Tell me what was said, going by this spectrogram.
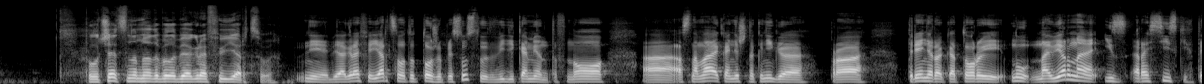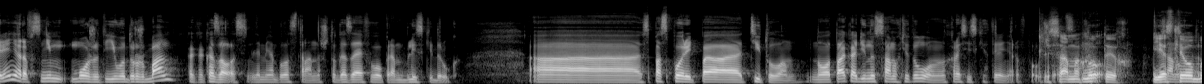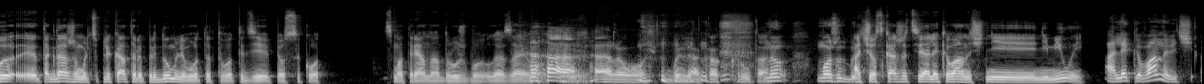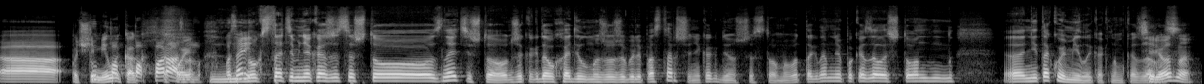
Получается, нам надо было биографию Ярцева. Не, биография Ярцева тут тоже присутствует в виде комментов, но а, основная, конечно, книга про тренера, который, ну, наверное, из российских тренеров с ним может его дружбан, как оказалось, для меня было странно, что Газаев его прям близкий друг, а, поспорить по титулам. Но так один из самых титулованных российских тренеров И получается. самых Ну, крутых. Если Самый бы э, тогда же мультипликаторы придумали вот эту вот идею пес и кот, смотря на дружбу Газаева. и- Хорош, бля, как круто. Ну, может быть. А что, скажете, Олег Иванович не, не милый? Олег Иванович а, Очень тут милый, по- как по- по-разному. Но, кстати, мне кажется, что, знаете что, он же, когда уходил, мы же уже были постарше, не как в 96-м. И вот тогда мне показалось, что он э, не такой милый, как нам казалось. Серьезно?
